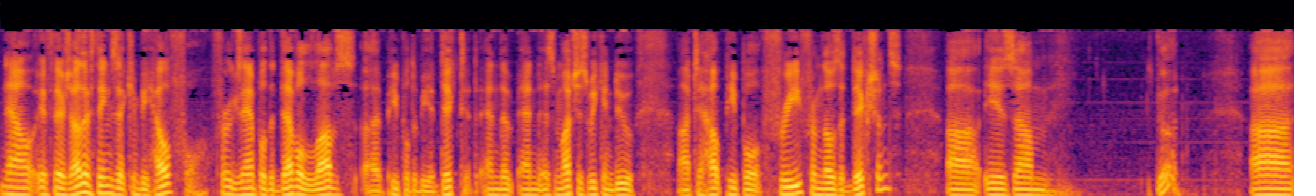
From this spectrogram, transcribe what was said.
now, if there's other things that can be helpful, for example, the devil loves uh, people to be addicted, and the, and as much as we can do uh, to help people free from those addictions, uh, is um, good. Uh,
